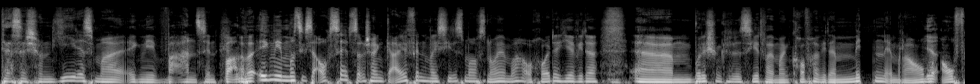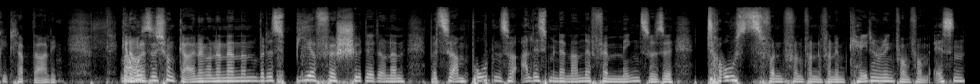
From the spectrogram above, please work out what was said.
Das ist schon jedes Mal irgendwie Wahnsinn. Wahnsinn. Aber irgendwie muss ich es auch selbst anscheinend geil finden, weil ich es jedes Mal aufs Neue mache. Auch heute hier wieder ähm, wurde ich schon kritisiert, weil mein Koffer wieder mitten im Raum Ja. Aufgeklappt da liegt. Genau, das ist schon geil. Und dann, dann, wird das Bier verschüttet und dann wird so am Boden so alles miteinander vermengt, so, so Toasts von, von, von, von dem Catering, vom, vom Essen,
